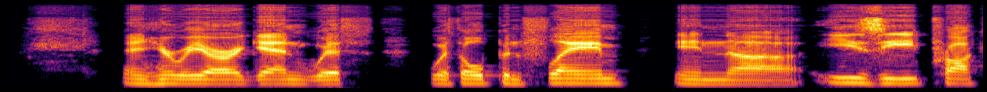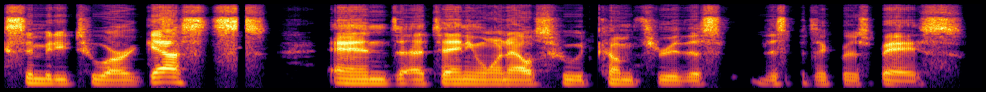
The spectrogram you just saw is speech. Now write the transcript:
And here we are again with, with open flame in uh, easy proximity to our guests and uh, to anyone else who would come through this, this particular space.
